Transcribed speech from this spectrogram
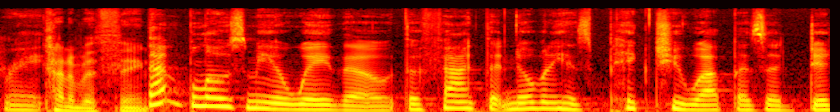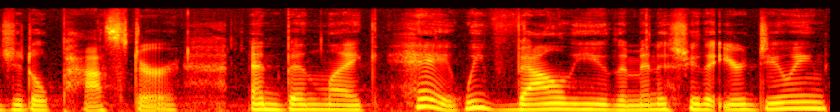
Right. kind of a thing. That blows me away, though. The fact that nobody has picked you up as a digital pastor and been like, hey, we value the ministry that you're doing.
